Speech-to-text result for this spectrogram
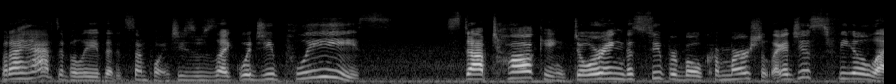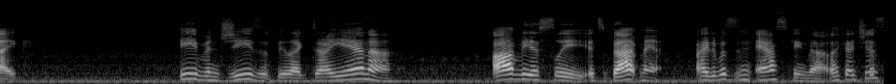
But I have to believe that at some point Jesus was like, Would you please stop talking during the Super Bowl commercial? Like, I just feel like even Jesus would be like, Diana, obviously it's Batman. I wasn't asking that. Like, I just.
